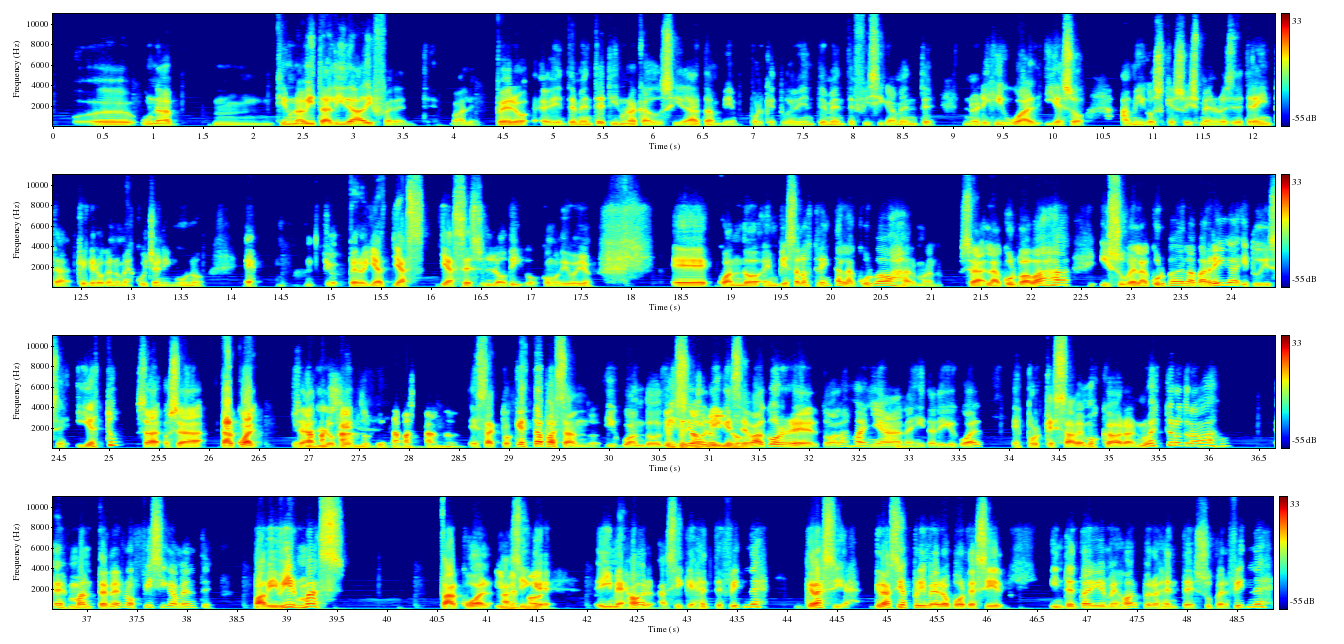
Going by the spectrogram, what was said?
eh, una, mm, tiene una vitalidad diferente ¿vale? Pero evidentemente tiene una caducidad también, porque tú evidentemente físicamente no eres igual y eso, amigos que sois menores de 30, que creo que no me escucha ninguno, pero ya, ya, ya se lo digo, como digo yo, eh, cuando empieza los 30 la curva baja, hermano. O sea, la curva baja y sube la curva de la barriga y tú dices, ¿y esto? O sea, tal cual. ¿Qué, está pasando? ¿Qué está pasando? Exacto, ¿qué está pasando? Y cuando dice Oli que se va a correr todas las mañanas y tal y que cual, es porque sabemos que ahora nuestro trabajo es mantenernos físicamente para vivir más. Tal cual. Así que, y mejor. Así que, gente fitness, gracias. Gracias primero por decir, intenta vivir mejor, pero gente super fitness,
